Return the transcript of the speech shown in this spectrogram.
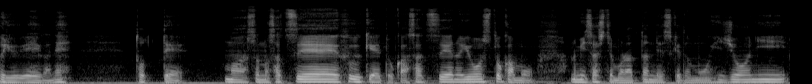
という映画ね撮ってまあその撮影風景とか撮影の様子とかも見させてもらったんですけども非常に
